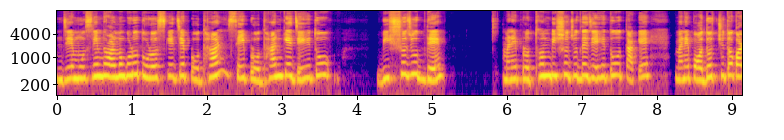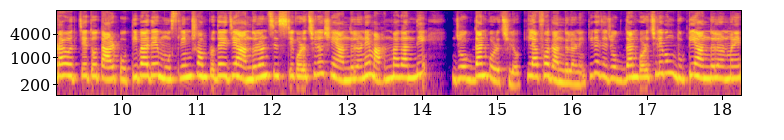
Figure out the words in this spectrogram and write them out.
যে মুসলিম ধর্মগুরু তুরস্কের যে প্রধান, সেই প্রধানকে যেহেতু বিশ্বযুদ্ধে মানে প্রথম বিশ্বযুদ্ধে যেহেতু তাকে মানে পদচ্যুত করা হচ্ছে, তো তার প্রতিবাদে মুসলিম সম্প্রদায়ের যে আন্দোলন সৃষ্টি করেছিল, সেই আন্দোলনে মহাত্মা গান্ধী যোগদান করেছিল, খিলাফত আন্দোলনে, ঠিক আছে? যোগদান করেছিল এবং দুটি আন্দোলন মানে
